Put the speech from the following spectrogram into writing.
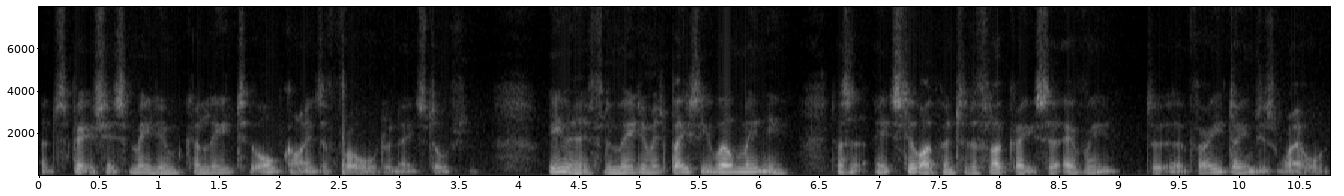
a spiritualist medium can lead to all kinds of fraud and extortion. Even if the medium is basically well-meaning, doesn't it's still open to the floodgates of every to a very dangerous world.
